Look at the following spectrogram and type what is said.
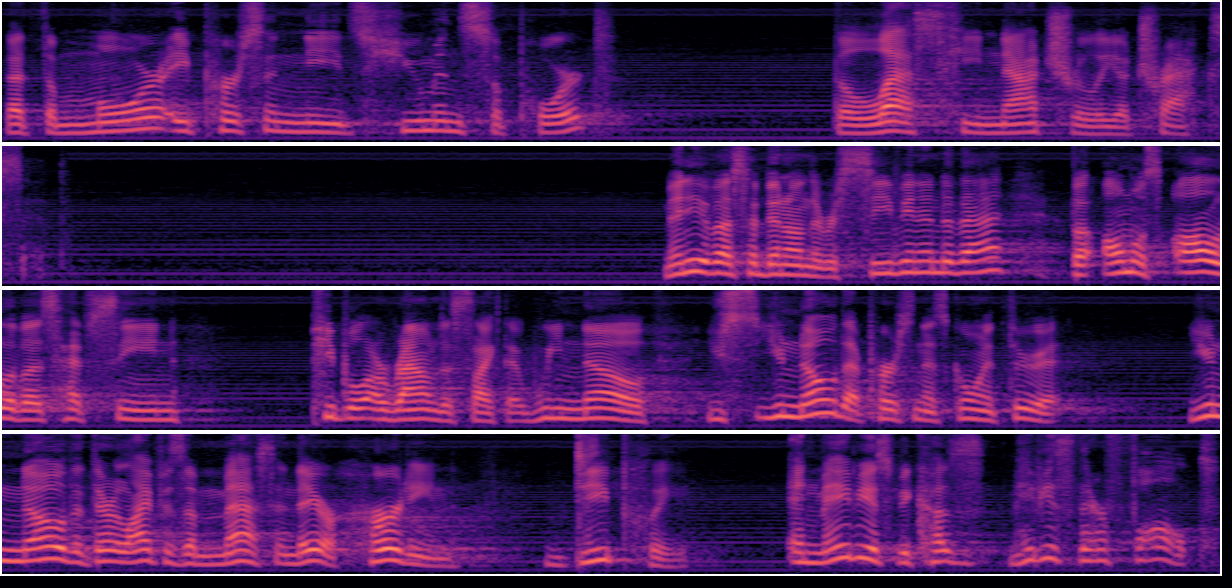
that the more a person needs human support, the less he naturally attracts it. Many of us have been on the receiving end of that, but almost all of us have seen people around us like that. We know, you, you know that person that's going through it. You know that their life is a mess and they are hurting deeply. And maybe it's because, maybe it's their fault.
